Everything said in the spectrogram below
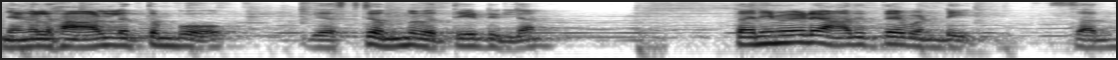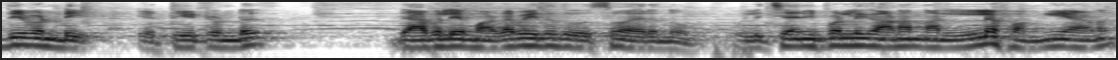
ഞങ്ങൾ ഹാളിലെത്തുമ്പോൾ ഗസ്റ്റ് ഒന്നും എത്തിയിട്ടില്ല. തനിമയുടെ ആദ്യത്തെ വണ്ടി സദ്യ വണ്ടി എത്തിയിട്ടുണ്ട്. രാവിലെ മഴ പെയ്ത ദിവസമായിരുന്നു. വിളിച്ചാനിപ്പള്ളി കാണാൻ നല്ല ഭംഗിയാണ്.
